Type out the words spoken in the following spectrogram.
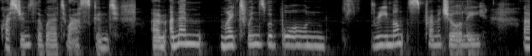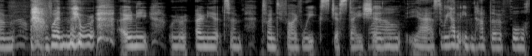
questions there were to ask. And um, and then my twins were born three months prematurely. Um, when they were only we were only at um, 25 weeks gestation Wow. yeah so we hadn't even had the fourth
